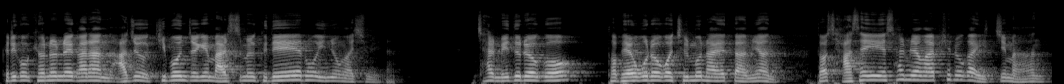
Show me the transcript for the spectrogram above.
그리고 결혼에 관한 아주 기본적인 말씀을 그대로 인용하십니다. 잘 믿으려고 더 배우려고 질문하였다면 더 자세히 설명할 필요가 있지만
